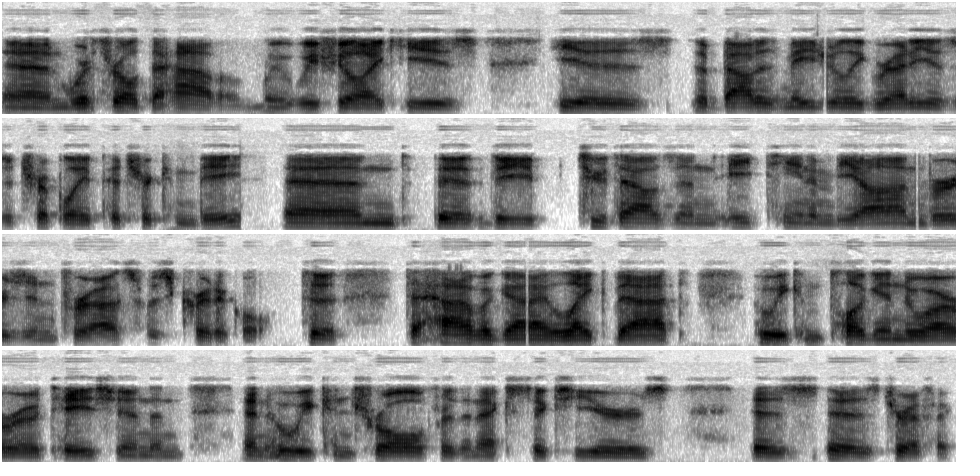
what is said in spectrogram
and we're thrilled to have him. We, we feel like he's he is about as major league ready as a AAA pitcher can be, and the the 2018 and beyond version for us was critical to to have a guy like that who we can plug into our rotation and and who we control for the next six years is is terrific.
